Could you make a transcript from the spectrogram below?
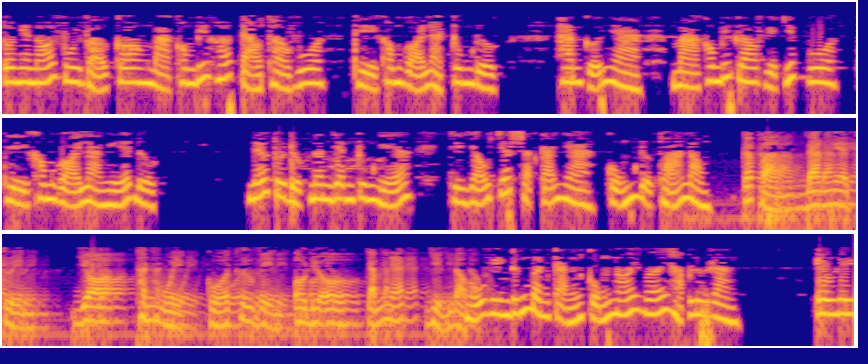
tôi nghe nói vui vợ con mà không biết hết đạo thờ vua thì không gọi là trung được, ham cửa nhà mà không biết lo việc giúp vua thì không gọi là nghĩa được. Nếu tôi được nên danh trung nghĩa, thì dẫu chết sạch cả nhà cũng được thỏa lòng. Các bạn đang nghe truyện do Thanh Nguyệt của Thư viện audio.net diễn đọc. Ngũ viên đứng bên cạnh cũng nói với Hạp Lưu rằng, yêu ly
